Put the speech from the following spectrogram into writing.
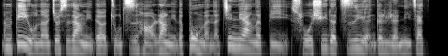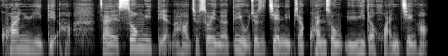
那么第五呢，就是让你的组织哈，让你的部门呢，尽量的比所需的资源跟人力再宽裕一点哈，再松一点然后就所以呢，第五就是建立比较宽松余裕的环境哈，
